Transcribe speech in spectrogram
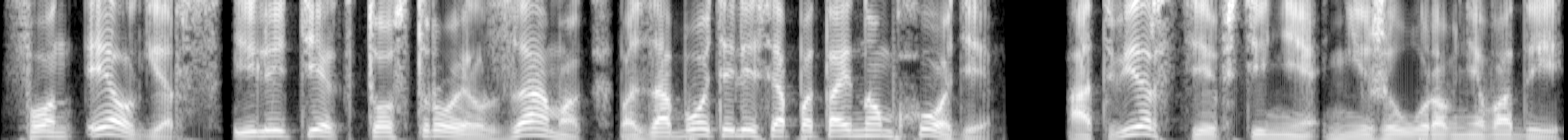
Фон Элгерс или те, кто строил замок, позаботились о потайном ходе. Отверстие в стене ниже уровня воды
